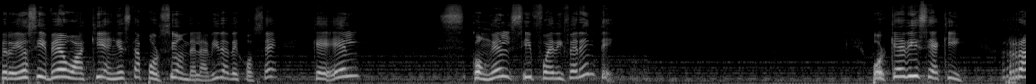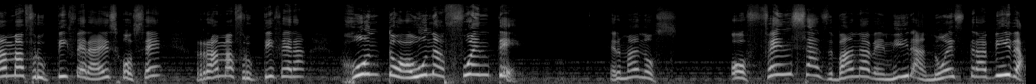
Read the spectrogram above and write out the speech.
pero yo sí veo aquí en esta porción de la vida de José que él, con él sí fue diferente. ¿Por qué dice aquí? Rama fructífera es José rama fructífera junto a una fuente. Hermanos, ofensas van a venir a nuestra vida.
